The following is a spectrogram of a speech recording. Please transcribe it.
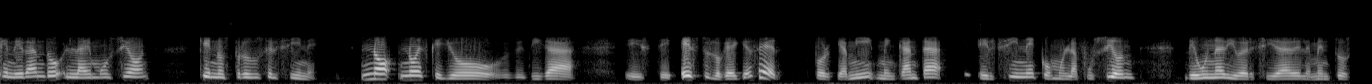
Generando la emoción que nos produce el cine. No, no es que yo diga, este, esto es lo que hay que hacer, porque a mí me encanta el cine como la fusión de una diversidad de elementos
